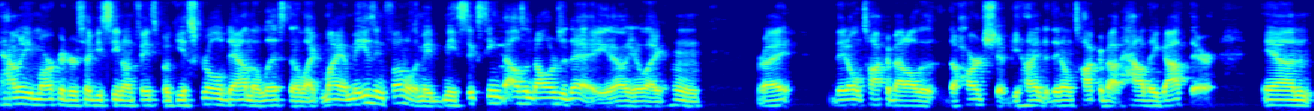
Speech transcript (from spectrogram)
how many marketers have you seen on facebook you scroll down the list and like my amazing funnel that made me $16000 a day you know and you're like hmm right? They don't talk about all the, the hardship behind it. They don't talk about how they got there. And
